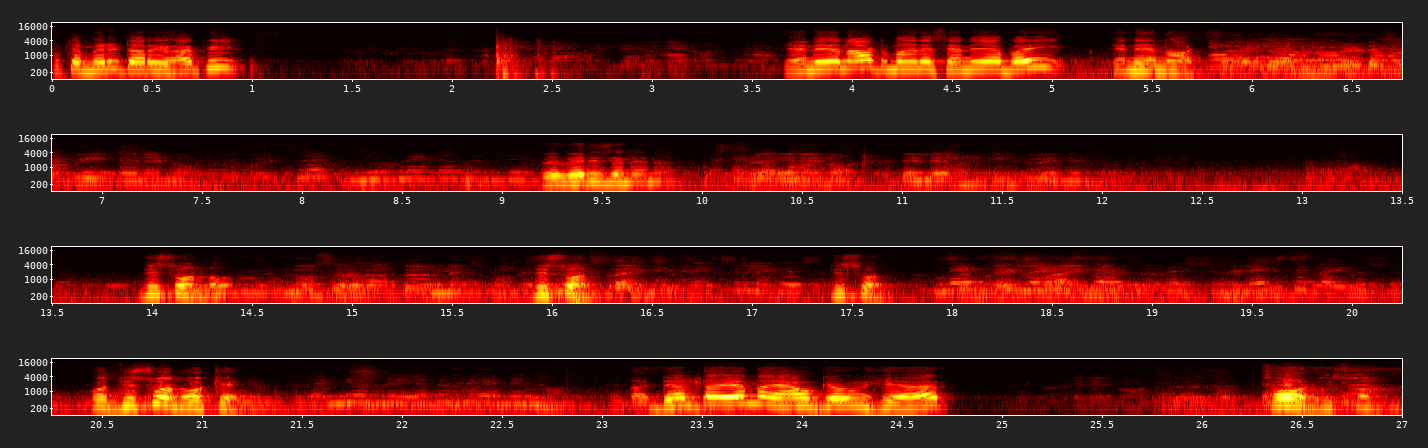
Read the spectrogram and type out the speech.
Okay, merit, are you happy? N a naught minus N a by N a naught. Sir, the numerator should be n a naught. Sir, numerator will be Where, where is N a naught? Sir, n a naught. Del n into n a naught. This one, no? No, sir. The next one. This one. Next line, sir. This one. Sir, next line. next expression. Oh, this one, okay. And numerator will be n a naught. Uh, delta n I have given here. Oh, this one.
